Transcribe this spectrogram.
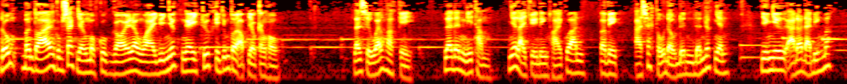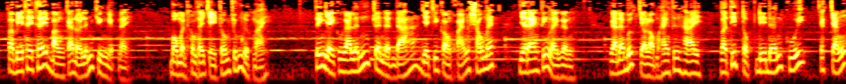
Đúng, bên tòa án cũng xác nhận một cuộc gọi ra ngoài duy nhất ngay trước khi chúng tôi ập vào căn hộ. Lãnh sự quán Hoa Kỳ, Landon nghĩ thầm, nhớ lại chuyện điện thoại của anh và việc ả sát thủ đầu đinh đến rất nhanh. Dường như ả đó đã biến mất và bị thay thế bằng cả đội lính chuyên nghiệp này. Bọn mình không thể chạy trốn chúng được mãi. Tiếng giày của gã lính trên nền đá giờ chỉ còn khoảng 6 mét và đang tiến lại gần. Gã đã bước vào lòng hang thứ hai và tiếp tục đi đến cuối, chắc chắn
